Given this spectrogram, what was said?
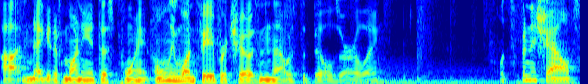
uh, negative money at this point. Only one favorite chosen, that was the Bills early let's finish out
